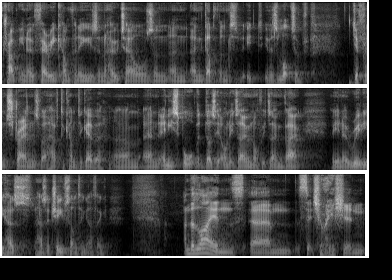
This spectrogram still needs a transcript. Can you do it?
travel, you know, ferry companies and hotels and and, and government, it, it, there's lots of different strands that have to come together. Um, and any sport that does it on its own, off its own back, you know, really has has achieved something. I think. And the Lions um, situation,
